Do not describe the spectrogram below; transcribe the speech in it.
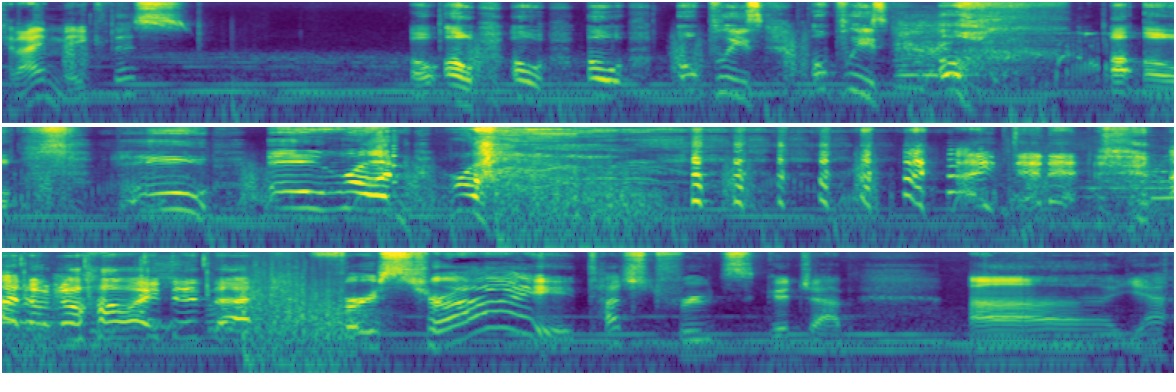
Can I make this? Oh, oh, oh, oh, oh, please. Oh, please. Oh. Uh-oh. Oh, oh, run, run. I did it. I don't know how I did that. First try. Touched fruits. Good job. Uh, yeah.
